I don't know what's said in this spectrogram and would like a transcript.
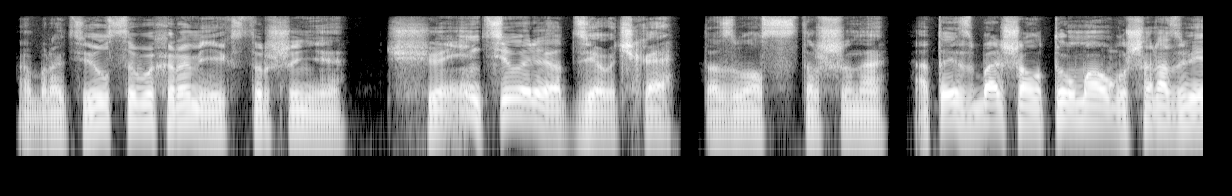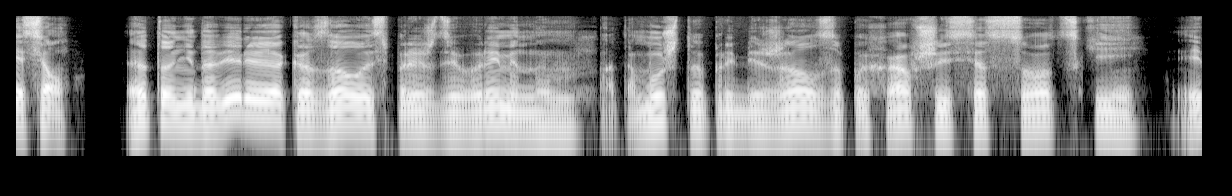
Обратился Вахромей к старшине. «Че-нибудь врет, девочка?» — отозвался старшина а ты с большого тума уши развесил». Это недоверие оказалось преждевременным, потому что прибежал запыхавшийся Соцкий и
